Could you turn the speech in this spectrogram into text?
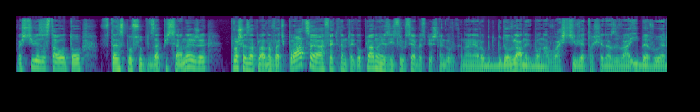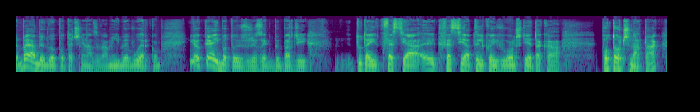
Właściwie zostało to w ten sposób zapisane, że Proszę zaplanować pracę, a efektem tego planu jest instrukcja bezpiecznego wykonania robót budowlanych, bo ona właściwie to się nazywa IBWRB, a my go potecznie nazywamy IBWR-ką. I okej, okay, bo to już jest jakby bardziej tutaj kwestia, kwestia tylko i wyłącznie taka potoczna, tak?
